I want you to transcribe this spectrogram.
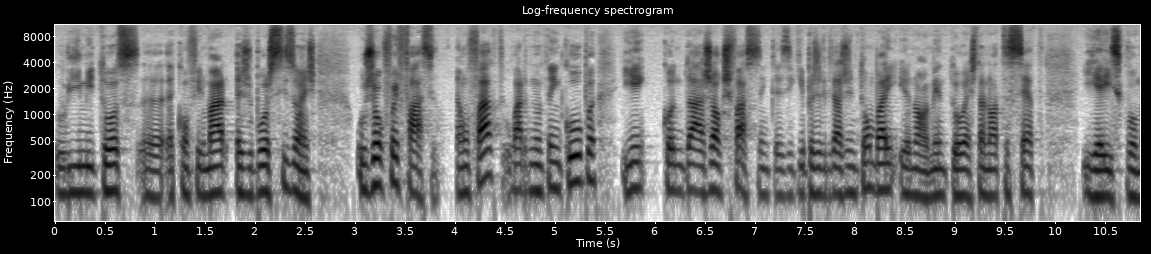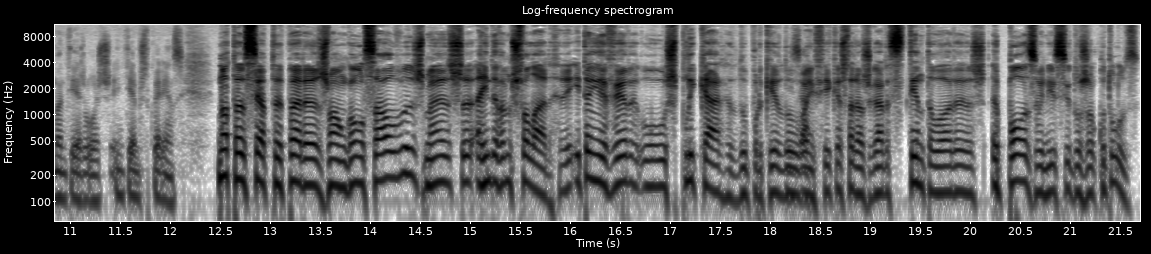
limitou-se uh, a confirmar as boas decisões. O jogo foi fácil, é um facto, o árbitro não tem culpa e em, quando há jogos fáceis em que as equipas de arbitragem estão bem, eu normalmente dou esta nota 7 e é isso que vou manter hoje em termos de coerência. Nota 7 para João Gonçalves, mas ainda vamos falar e tem a ver o explicar do porquê do Exato. Benfica estar a jogar 70 horas após o início do jogo com o Toulouse.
